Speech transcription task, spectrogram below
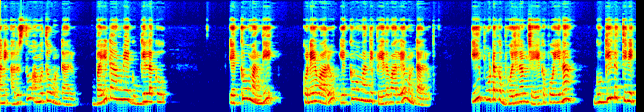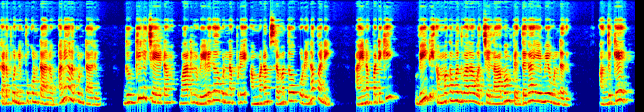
అని అరుస్తూ అమ్ముతూ ఉంటారు. బయట అమ్మే గుగ్గిళ్ళకు ఎక్కువ మంది కొనేవారు, ఎక్కువ మంది పేదవాళ్ళే ఉంటారు. ఈ పూటకు భోజనం చేయకపోయినా గుగ్గిళ్ళు తిని కడుపు నింపుకుంటాను అని అనుకుంటారు. గుగ్గిళ్ళు చేయటం, వాటిని వేడిగా ఉన్నప్పుడే అమ్మడం శ్రమతో కూడిన పని. అయినప్పటికీ వీటి అమ్మకము ద్వారా వచ్చే లాభం పెద్దగా ఏమీ ఉండదు. అందుకే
